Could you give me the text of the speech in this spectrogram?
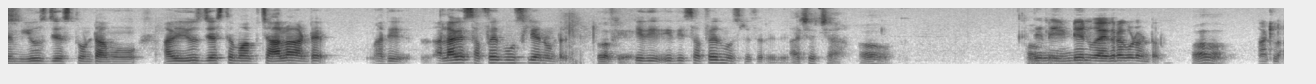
మేము యూజ్ చేస్తుంటాము అవి యూజ్ చేస్తే మాకు చాలా అంటే అది అలాగే సఫేద్ ముస్లి అని ఉంటుంది. ఓకే. ఇది ఇది సఫేద్ ముస్లి సార్ ఇది. అచ్చా దీన్ని ఇండియన్ వైగ్రా కూడా అంటారు. అట్లా.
